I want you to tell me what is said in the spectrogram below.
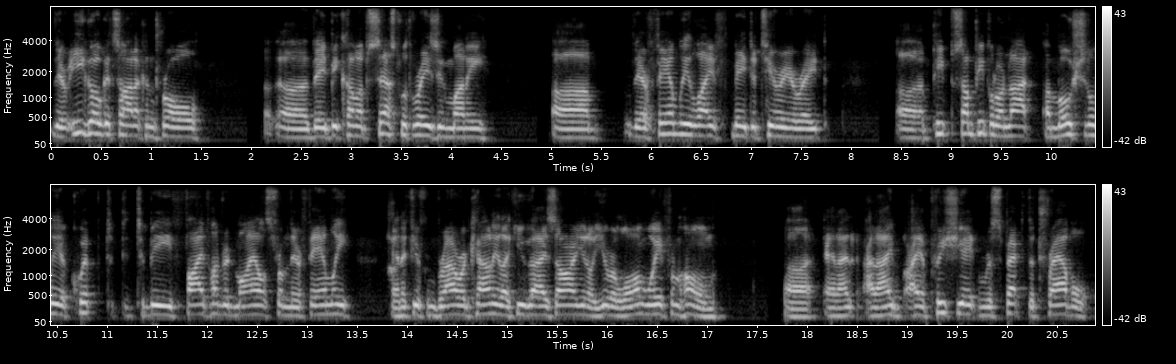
their ego gets out of control. Uh, they become obsessed with raising money. Uh, their family life may deteriorate. Uh, peop some people are not emotionally equipped to, to be 500 miles from their family. And if you're from Broward County, like you guys are, you know, you're a long way from home. Uh, and I, and I, I appreciate and respect the travel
